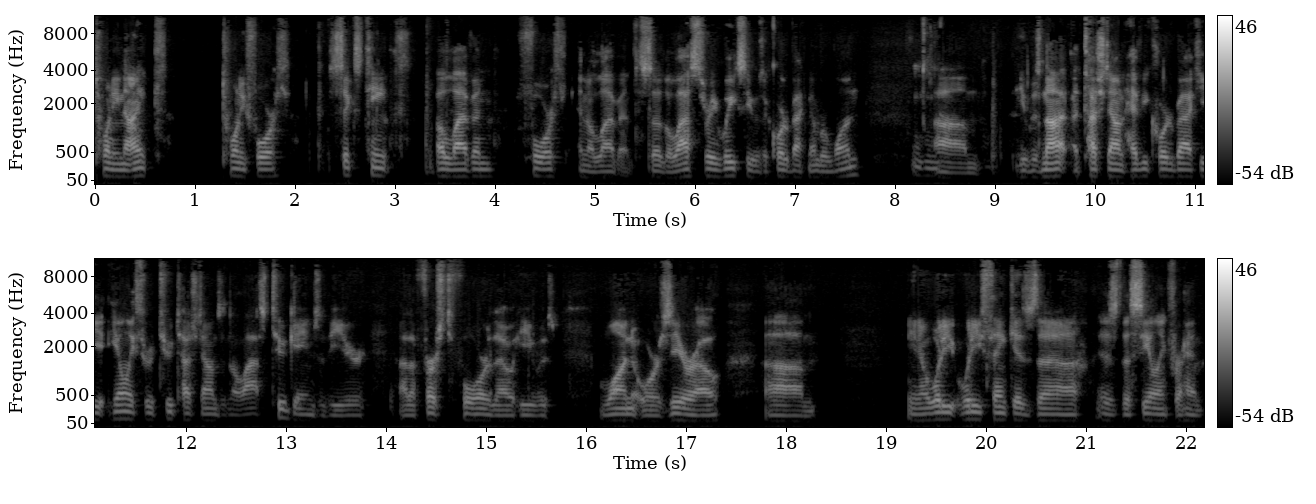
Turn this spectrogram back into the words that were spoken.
29th, 24th, 16th, 11th, 4th, and 11th. So the last three weeks, he was a quarterback number one. Mm-hmm. Um, he was not a touchdown heavy quarterback. He, he only threw two touchdowns in the last two games of the year. Uh, the first four, though, he was one or zero. Um, you know, what do you what do you think is the is the ceiling for him?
